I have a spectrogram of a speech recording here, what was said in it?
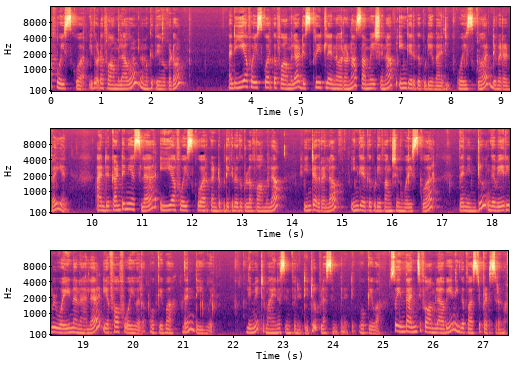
ஆஃப் ஒய் ஸ்கொயர் இதோட ஃபார்முலாவும் நமக்கு தேவைப்படும். அண்ட் இ ஆஃப் ஒய் ஸ்கொயருக்கு ஃபார்முலா டிஸ்க்ரீட்டில் என்ன வரும்னா சம்மேஷன் ஆஃப் இங்கே இருக்கக்கூடிய value y square divided by n and கண்டினியூஸில் இ ஆஃப் ஒய் ஸ்கொயர் கண்டுபிடிக்கிறதுக்குள்ள ஃபார்முலா இன்டகிரல் ஆஃப் இங்கே இருக்கக்கூடிய function y square then into இங்கே வேரியபிள் ஒய்னனால எஃப் ஆஃப் ஒய் வரும். ஓகேவா then dy limit minus infinity to plus infinity ஓகேவா ஸோ இந்த அஞ்சு ஃபார்முலாவையும் நீங்கள் ஃபஸ்ட்டு படிச்சிடணும்.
